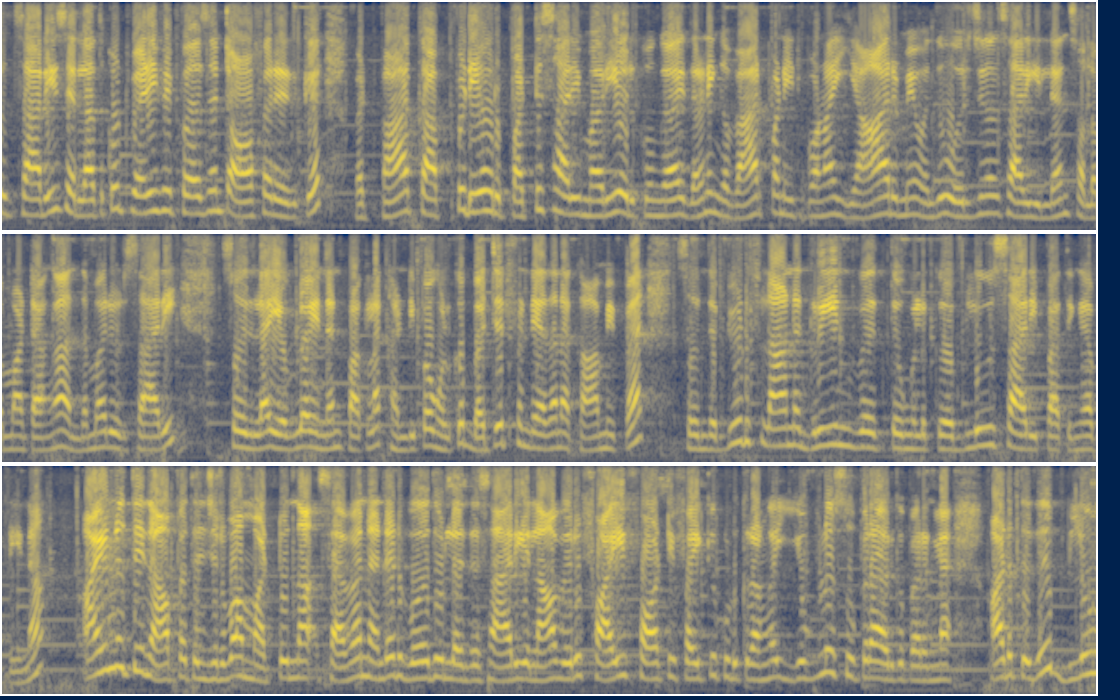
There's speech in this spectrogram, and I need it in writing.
சில்க் சாரீஸ் எல்லாத்துக்கும் டுவெண்ட்டி ஃபைவ் பர்சன்ட் ஆஃபர் இருக்குது பட் பார்க்க அப்படியே ஒரு பட்டு சாரி மாதிரியே இருக்குங்க. இதெல்லாம் நீங்கள் வேர் பண்ணிட்டு போனால் யாருமே வந்து ஒரிஜினல் சாரி இல்லைன்னு சொல்ல மாட்டாங்க. அந்த மாதிரி ஒரு சாரி ஸோ இதெல்லாம் எவ்வளோ என்னன்னு பார்க்கலாம். கண்டிப்பாக உங்களுக்கு பட்ஜெட் ஃப்ரெண்ட்லியாக தான் நான் காமிப்பேன். ஸோ இந்த பியூட்டிஃபுல்லான க்ரீன் வித் உங்களுக்கு ப்ளூ சாரி பார்த்தீங்க அப்படின்னா ஐநூற்றி நாற்பத்தஞ்சு ரூபா மட்டும்தான். செவன் ஹண்ட்ரட் வேர்து உள்ள இந்த saree எல்லாம் வெறும் ஃபைவ் ஃபார்ட்டி ஃபைவ்க்கு கொடுக்குறாங்க. எவ்வளோ சூப்பராக இருக்குது பாருங்களேன். அடுத்தது blue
